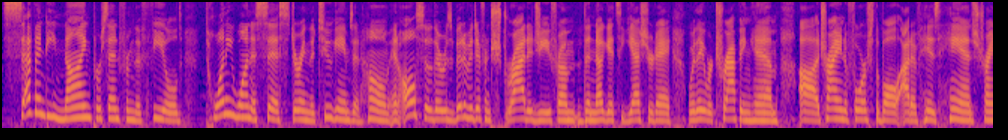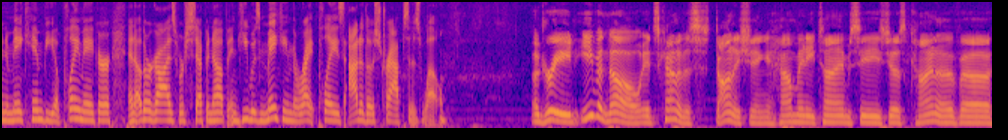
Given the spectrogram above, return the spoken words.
79% from the field, 21 assists during the two games at home. And also, there was a bit of a different strategy from the Nuggets yesterday where they were trapping him, uh, trying to force the ball out of his hands, trying to make him be a playmaker. And other guys were stepping up, and he was making the right plays out of those traps as well. Agreed. Even though it's kind of astonishing how many times he's just kind of. Uh,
